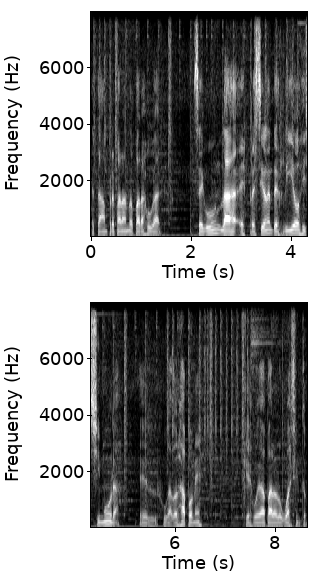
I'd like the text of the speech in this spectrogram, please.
estaban preparando para jugar. Según las expresiones de Ryo Hishimura, el jugador japonés que juega para los Washington.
